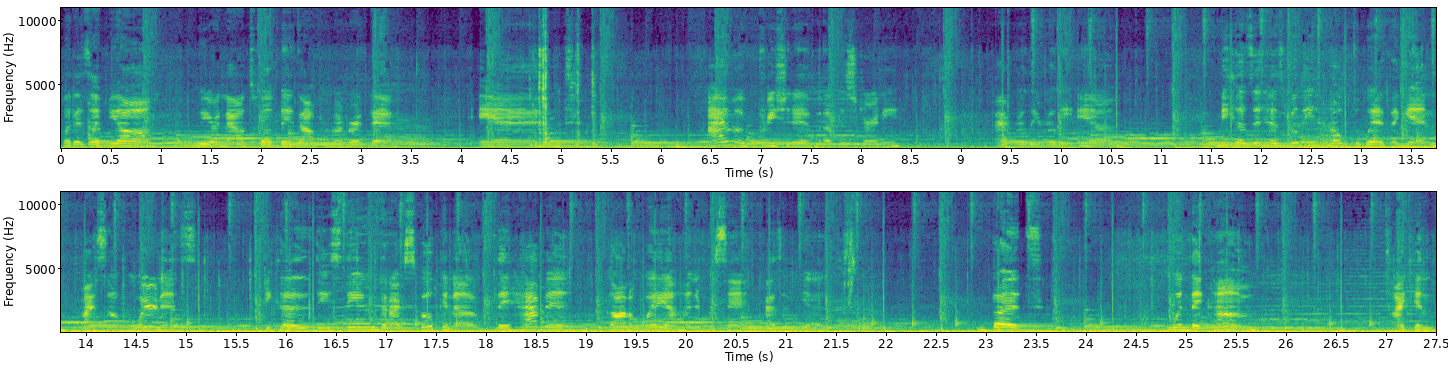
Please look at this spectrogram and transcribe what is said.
What is up, y'all? We are now 12 days out from my birthday, and I'm appreciative of this journey. I really, really am. Because it has really helped with, again, my self awareness. Because these things that I've spoken of, they haven't gone away 100% as of yet. But when they come, I can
